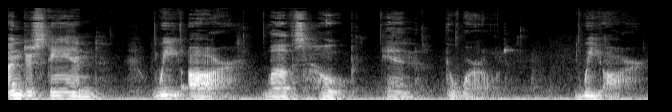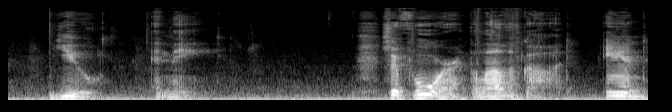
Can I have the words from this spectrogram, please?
Understand we are love's hope in the world. We are, you and me. So, for the love of God and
